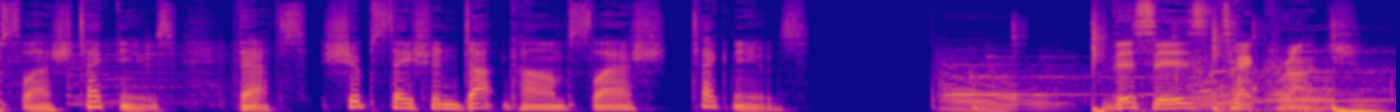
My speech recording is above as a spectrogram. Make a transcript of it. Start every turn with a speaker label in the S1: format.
S1: slash technews. That's shipstation.com slash technews.
S2: This is TechCrunch.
